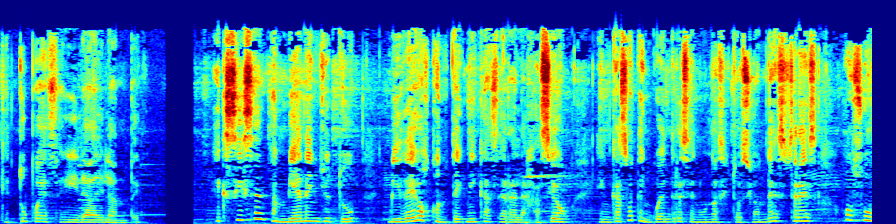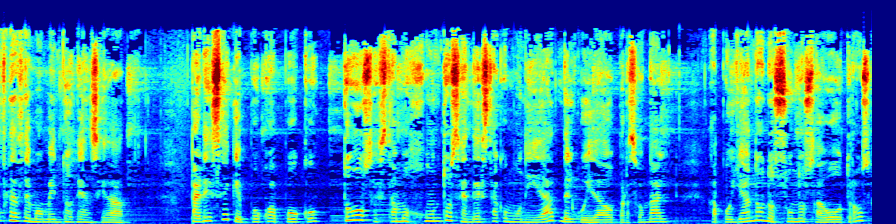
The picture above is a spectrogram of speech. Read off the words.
que tú puedes seguir adelante. Existen también en YouTube videos con técnicas de relajación en caso te encuentres en una situación de estrés o sufras de momentos de ansiedad. Parece que poco a poco todos estamos juntos en esta comunidad del cuidado personal, apoyándonos unos a otros,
